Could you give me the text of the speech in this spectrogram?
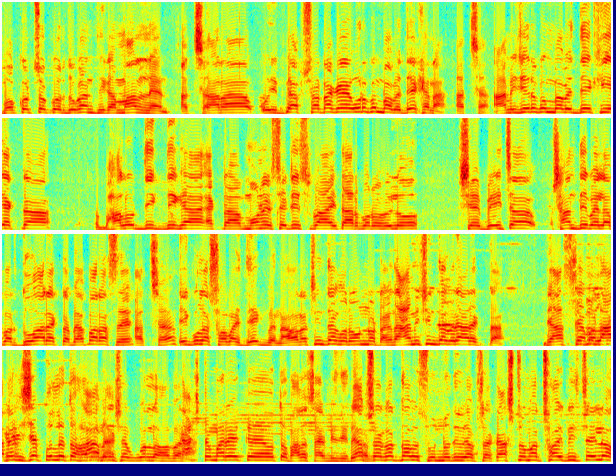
বকর চক্কর দোকান থেকে মাল নেন আচ্ছা। তারা ওই ব্যবসাটাকে ওরকম ভাবে দেখে না। আচ্ছা। আমি যেরকম ভাবে দেখি একটা ভালোর দিক দিঘা একটা মনের স্যাটিসফাই তারপরে হইল সে বেচা শান্তি পাইলে আবার দুয়ার একটা ব্যাপার আছে। আচ্ছা। এগুলা সবাই দেখবে না ওরা চিন্তা করে অন্যটা কিন্তু আমি চিন্তা করি আরেকটা। যে আজকে আমার লাভের হিসাব করলে তো হবে লাভের হিসাব করলে হবে না। কাস্টমারের তো ভালো সার্ভিস দিতে ব্যবসা করতে হবে সুন্নতি ব্যবসা। কাস্টমার ছয় পিস চাইলো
